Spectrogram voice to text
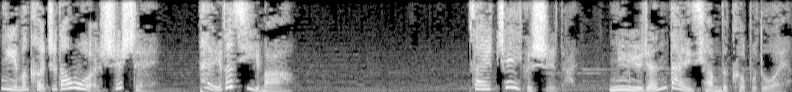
你们可知道我是谁？赔得起吗？在这个时代，女人带枪的可不多呀。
